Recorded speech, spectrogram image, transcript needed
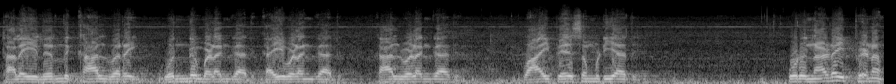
தலையிலிருந்து கால் வரை ஒன்றும் விளங்காது கை விளங்காது கால் விளங்காது வாய் பேச முடியாது. ஒரு நடை பிணம்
